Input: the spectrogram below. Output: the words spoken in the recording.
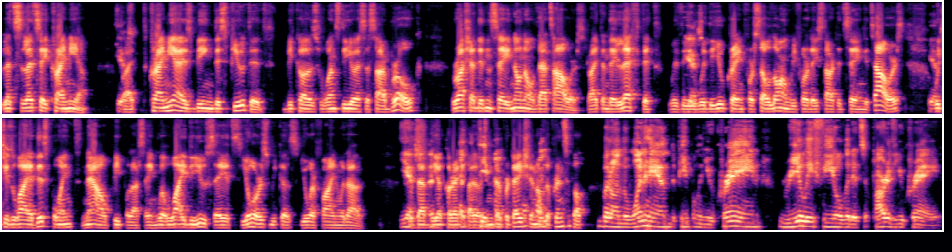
let's let's say Crimea. Yes. Right. Crimea is being disputed because once the USSR broke, Russia didn't say no, no, that's ours, right? And they left it with the yes. with the Ukraine for so long before they started saying it's ours, yes. which is why at this point now people are saying, well, why do you say it's yours because you are fine without it? Yes, Would that be a correct uh, interpretation on, of the principle? But on the one hand, the people in Ukraine really feel that it's a part of Ukraine,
